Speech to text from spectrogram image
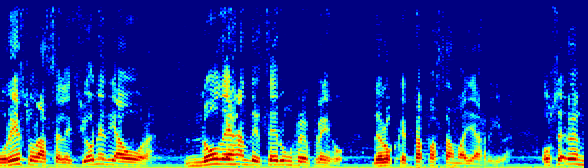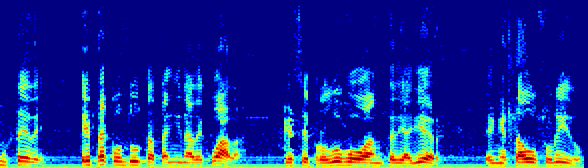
Por eso las elecciones de ahora no dejan de ser un reflejo de lo que está pasando allá arriba. Observen ustedes esta conducta tan inadecuada que se produjo antes de ayer en Estados Unidos,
